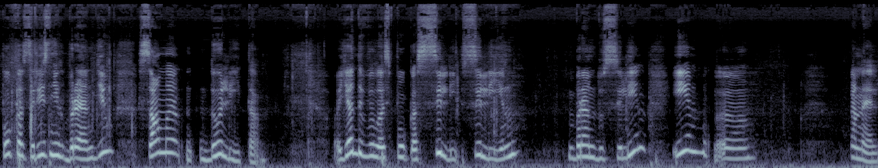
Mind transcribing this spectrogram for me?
показ різних брендів саме до літа. Я дивилась показ Селін, бренду Селін і е, Канель.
